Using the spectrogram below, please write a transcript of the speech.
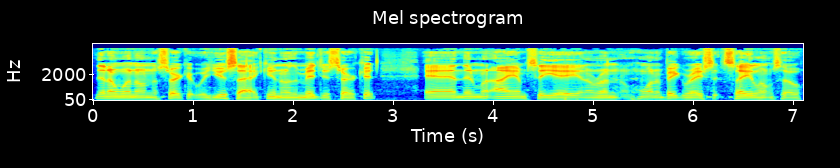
then I went on the circuit with USAC, you know, the midget circuit, and then when IMCA, and I run won a big race at Salem. So,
